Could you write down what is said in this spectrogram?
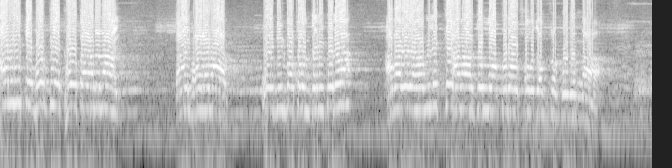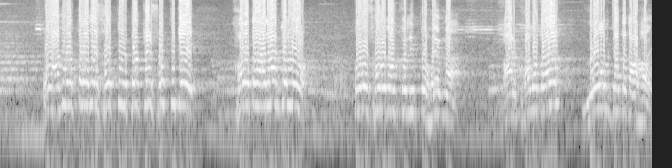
আওয়ামী লীগকে ভোট দিয়ে ক্ষমতায় আনে নাই। তাই ভাই আমার, ওই নির্বাচন দেরি করে আবার ওই আওয়ামী লীগকে আনার জন্য কোন ষড়যন্ত্র করবেন না। ওই আধিপত্যবাদের শক্তির পক্ষের শক্তিকে ক্ষমতা আনার জন্য কোন ষড়যন্ত্র লিপ্ত হয়েন না। আর ক্ষমতার লোভ যাতে না হয়,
